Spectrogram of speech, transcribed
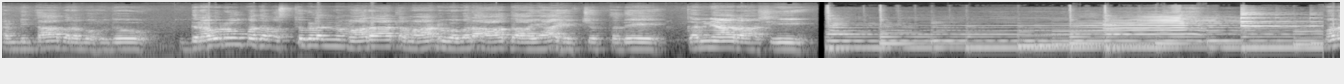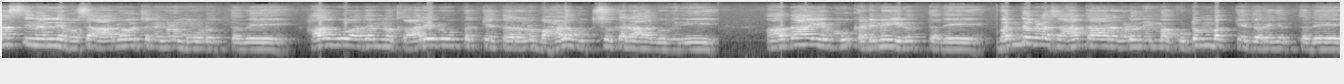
ಖಂಡಿತ ಬರಬಹುದು. ದ್ರವರೂಪದ ವಸ್ತುಗಳನ್ನು ಮಾರಾಟ ಮಾಡುವವರ ಆದಾಯ ಹೆಚ್ಚುತ್ತದೆ. ಕನ್ಯಾ ರಾಶಿ ಮನಸ್ಸಿನಲ್ಲಿ ಹೊಸ ಆಲೋಚನೆಗಳು ಮೂಡುತ್ತವೆ. ಹಾಗೂ ಅದನ್ನು ಕಾರ್ಯರೂಪಕ್ಕೆ ತರಲು ಬಹಳ ಉತ್ಸುಕರಾಗುವಿರಿ. ಆದಾಯವು ಕಡಿಮೆ ಇರುತ್ತದೆ. ಬಂಧುಗಳ ಸಹಕಾರಗಳು ನಿಮ್ಮ ಕುಟುಂಬಕ್ಕೆ ದೊರೆಯುತ್ತದೆ.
